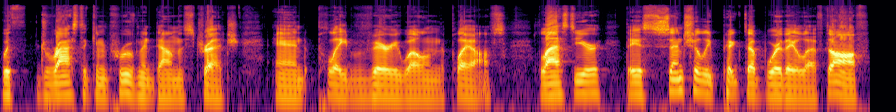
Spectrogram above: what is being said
with drastic improvement down the stretch and played very well in the playoffs. Last year, they essentially picked up where they left off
